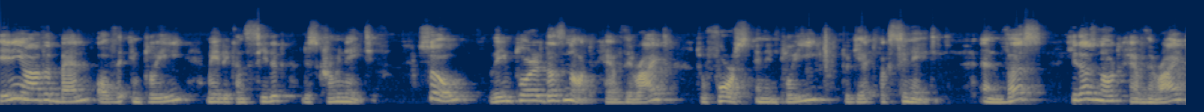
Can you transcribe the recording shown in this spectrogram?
any other ban of the employee may be considered discriminative. So, the employer does not have the right to force an employee to get vaccinated, and thus he does not have the right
